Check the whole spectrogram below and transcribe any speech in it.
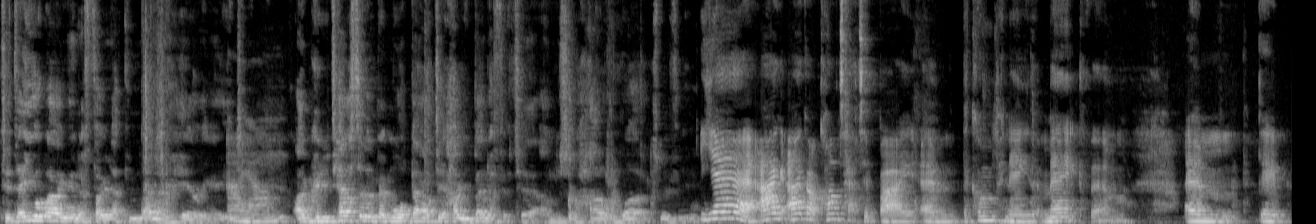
Today you're wearing an Phonak Nano hearing aid. I am. Um, could you tell us a little bit more about it, how you benefit it, and sort of how it works with you? Yeah, I, I got contacted by um, the company that make them, um, they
